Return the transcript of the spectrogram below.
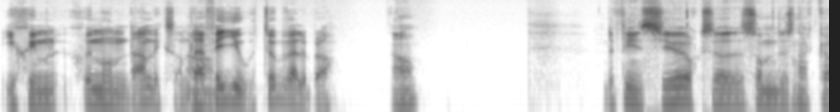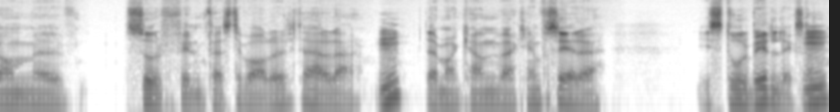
i skym skymundan. Liksom. Ja. Därför är Youtube väldigt bra. Det finns ju också, som du snackade om, eh, surffilmfestivaler lite här och där. Mm. Där man kan verkligen få se det i stor bild liksom, Mm.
